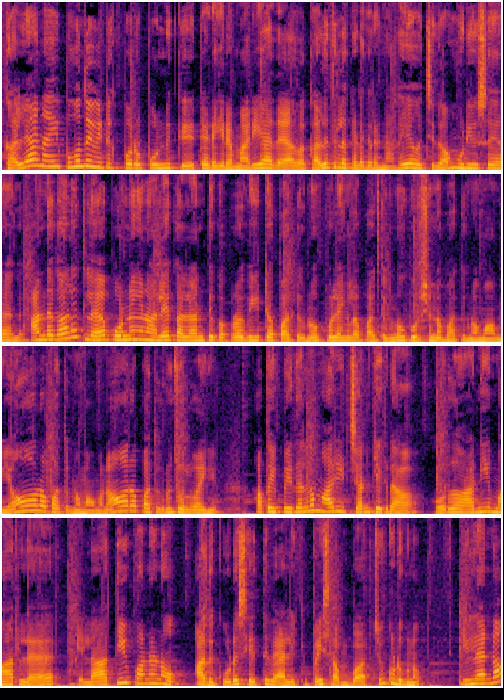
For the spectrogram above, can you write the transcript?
கல்யாணம் ஆகி புகுந்த வீட்டுக்கு போகிற பொண்ணுக்கு கிடைக்கிற மரியாதை அவள் கழுத்தில் கிடக்கிற நகையை வச்சு தான் முடிவு செய்கிறாங்க அந்த காலத்தில் பொண்ணுங்கனாலே கல்யாணத்துக்கு அப்புறம் வீட்டை பார்த்துக்கணும் பிள்ளைங்களை பார்த்துக்கணும் புருஷனை பார்த்துக்கணும் மாமியாரை பார்த்துக்கணும் மாமனாரை பார்த்துக்கணும்னு சொல்லுவாங்க. அப்போ இப்போ இதெல்லாம் மாறிடுச்சான்னு கேட்குறா ஒரு ஆணியை மாறல எல்லாத்தையும் பண்ணணும். அது கூட சேர்த்து வேலைக்கு போய் சம்பாரிச்சும் கொடுக்கணும். இல்லைன்னா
